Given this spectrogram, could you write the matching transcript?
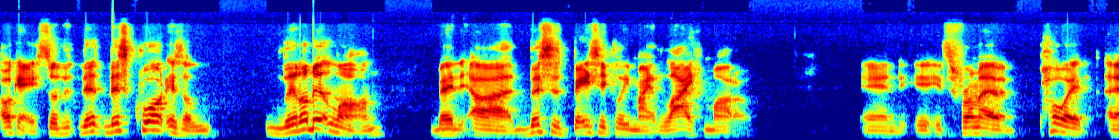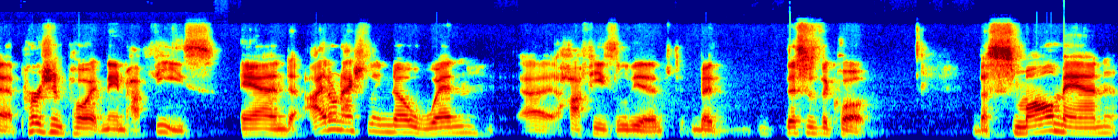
Okay, so th- th- this quote is a little bit long, but uh, this is basically my life motto. And it's from a poet, a Persian poet named Hafiz. And I don't actually know when uh, Hafiz lived, but this is the quote The small man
